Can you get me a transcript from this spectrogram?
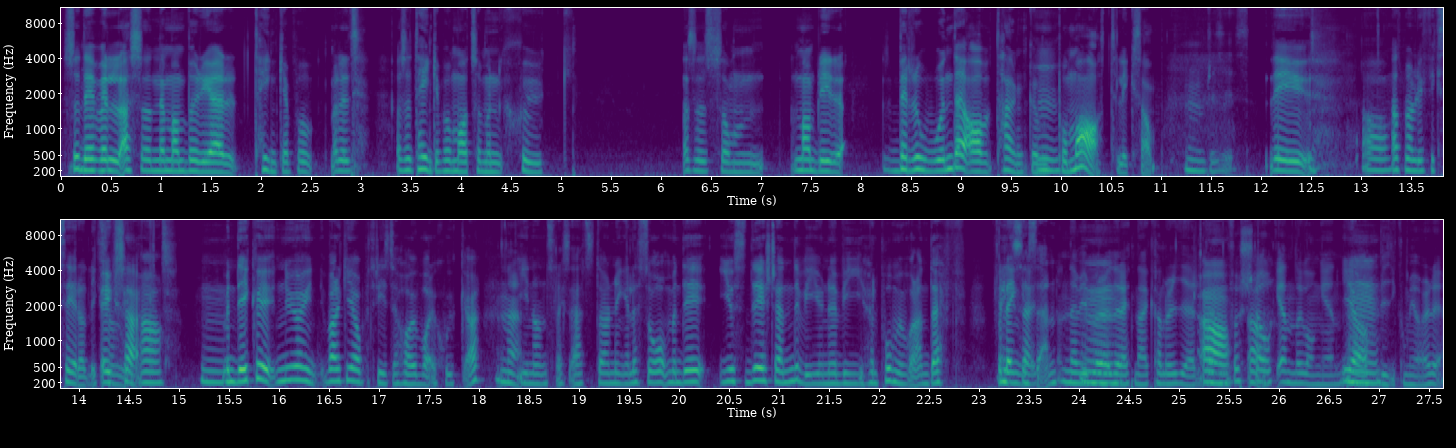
Så det är Mm. väl alltså när man börjar tänka på, eller, alltså tänka på mat som en sjuk, alltså som man blir beroende av tanken Mm. på mat liksom. Mm, precis. Det är ju, ja Att man blir fixerad liksom. exakt. Ja. Mm. Men det kan ju, nu har ju, varken jag och Patricia har ju varit sjuka i Nej. någon slags ätstörning eller så. Men det, just det kände vi ju när vi höll på med våran DEF för länge Exakt. sedan. När vi Mm. började räkna kalorier. Ja. Den första Ja. och enda gången Ja. vi kommer göra det.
